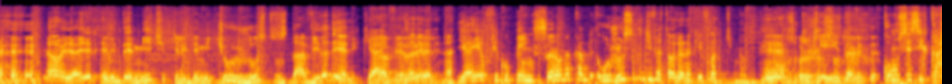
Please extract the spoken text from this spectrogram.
Não, e aí ele, ele demite, porque ele demitiu o Justus da vida dele, que é a Da empresa vida dele, dele. né? E aí eu fico pensando na cabeça. O Justus devia estar olhando aqui e falando que, meu Deus, o que, o que é isso? deve ter. Como se esse cara,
